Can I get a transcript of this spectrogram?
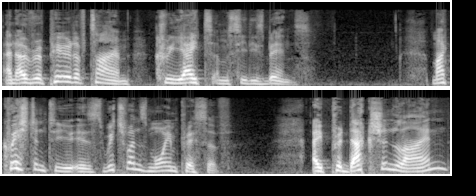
and over a period of time create a Mercedes Benz. My question to you is which one's more impressive? A production line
